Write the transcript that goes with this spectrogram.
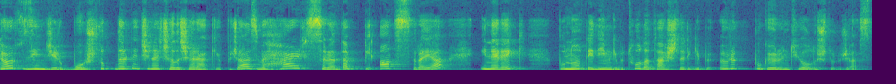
4 zincir boşlukların içine çalışarak yapacağız ve her sırada bir alt sıraya inerek bunu dediğim gibi tuğla taşları gibi örüp bu görüntüyü oluşturacağız.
